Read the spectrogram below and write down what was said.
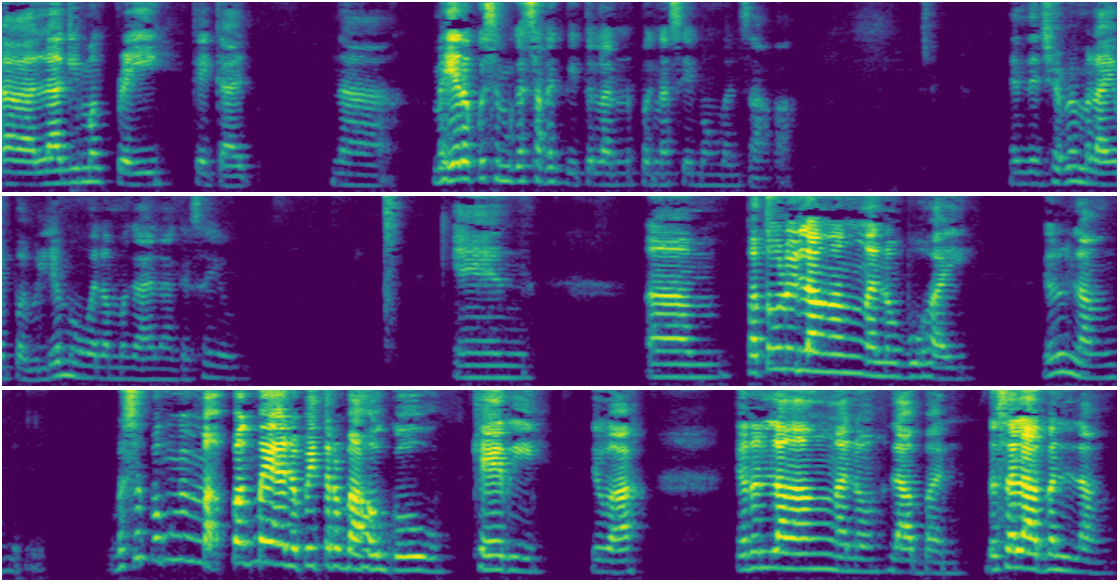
ah, lagi mag-pray kay God na mahirap kasi magkasakit dito lalo na pag nasa ibang bansa ka. And then, syempre, malayong pamilya mo, walang mag-aalaga sa'yo. And, um, patuloy lang ang, ano, buhay. Ganun lang. Basta pag may, ma- pag may, ano, may trabaho, go. Carry. Di ba? Ganun lang ang, ano, laban. Basta laban lang.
